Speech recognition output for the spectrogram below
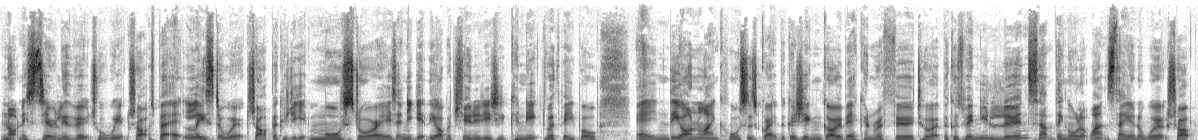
Not necessarily the virtual workshops but at least a workshop because you get more stories and you get the opportunity to connect with people and the online course is great because you can go back and refer to it. Because when you learn something all at once say in a workshop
